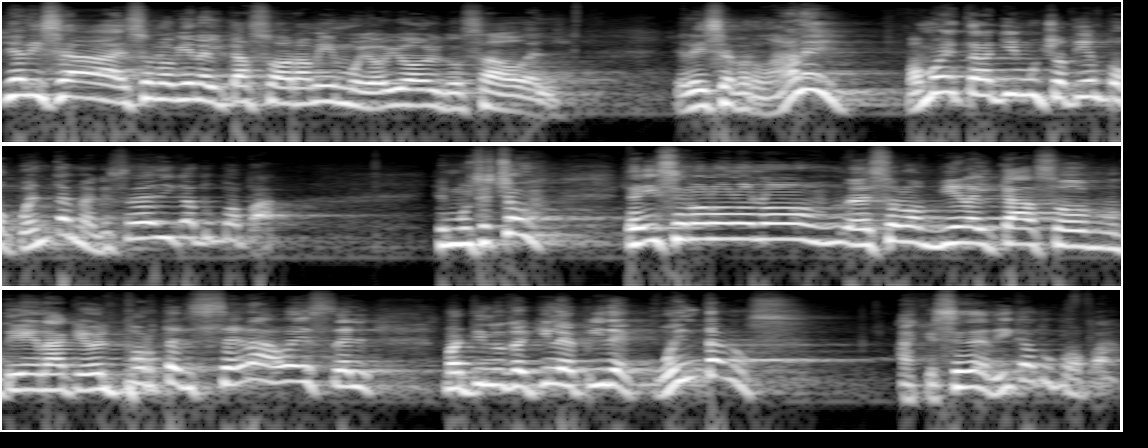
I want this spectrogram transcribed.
Y él dice, ah, eso no viene el caso ahora mismo, yo vivo avergonzado de él. Y él dice, pero dale, vamos a estar aquí mucho tiempo, cuéntame, ¿a qué se dedica tu papá? Y el muchacho le dice, no, no, no, no, eso no viene el caso, no tiene nada que ver. Por tercera vez el Martín Luther le pide, cuéntanos, ¿a qué se dedica tu papá?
